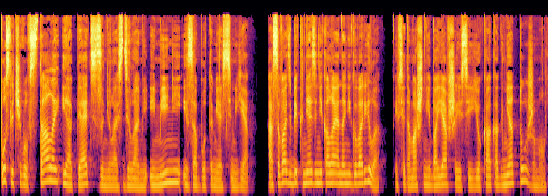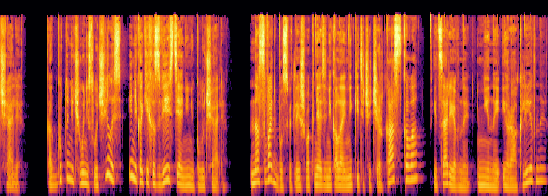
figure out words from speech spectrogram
после чего встала и опять занялась делами имений и заботами о семье. О свадьбе князя Николая она не говорила, и все домашние, боявшиеся ее как огня, тоже молчали. Как будто ничего не случилось, и никаких известий они не получали. На свадьбу светлейшего князя Николая Никитича Черкасского и царевны Нины Ираклиевны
